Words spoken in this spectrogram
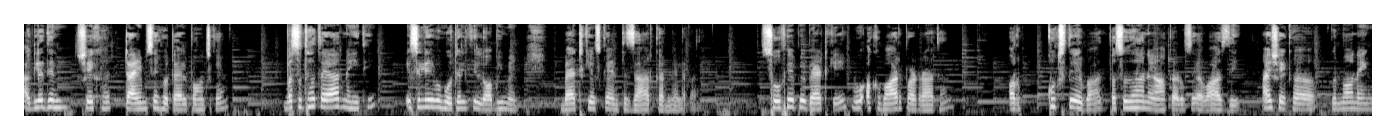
अगले दिन शेखर टाइम से होटल पहुँच गया। वसुधा तैयार नहीं थी, इसलिए वो होटल की लॉबी में बैठ के उसका इंतज़ार करने लगा। सोफे पे बैठ के वो अखबार पढ़ रहा था और कुछ देर बाद वसुधा ने आकर उसे आवाज़ दी, hi Shekhar good morning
